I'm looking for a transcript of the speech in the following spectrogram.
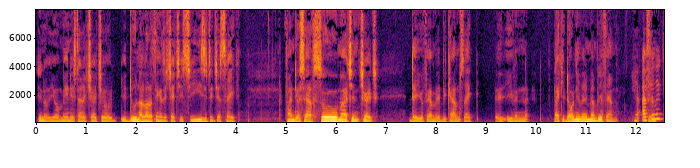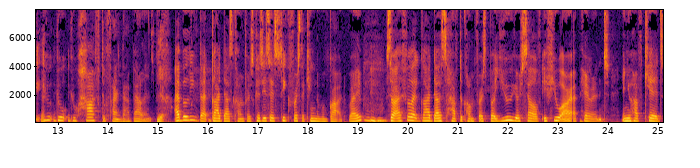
you know you're a minister at a church or you're doing a lot of things at church, it's easy to just like find yourself so much in church that your family becomes like even like you don't even remember your family. Yeah, I feel Yeah, like yeah. you, you you have to find that balance. Yeah. I believe that God does come first because He says seek first the kingdom of God, right? Mm-hmm. So I feel like God does have to come first, but you yourself, if you are a parent and you have kids,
